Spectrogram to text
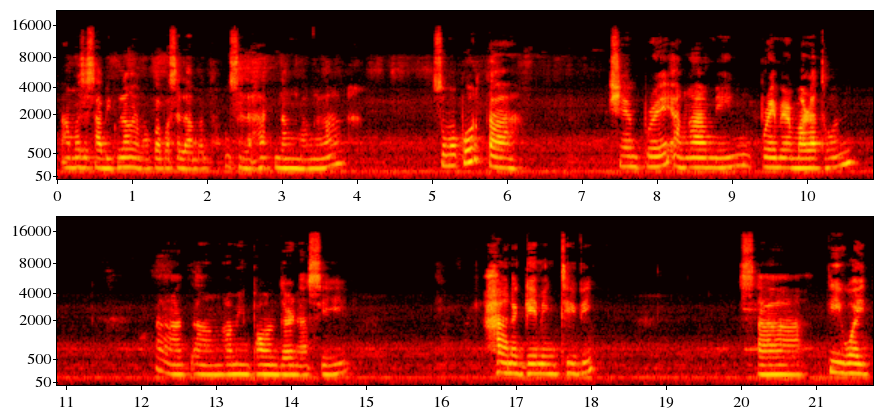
ang masasabi ko lang ay magpapasalamat ako sa lahat ng mga sumuporta. Siyempre, ang aming Premier Marathon at ang aming founder na si Hana Gaming TV sa TYT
